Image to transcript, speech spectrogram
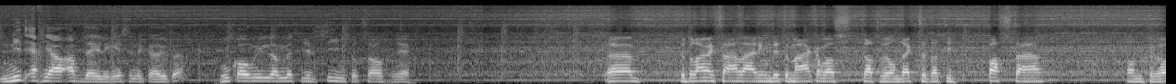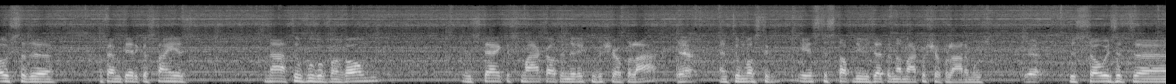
niet echt jouw afdeling is in de keuken, hoe komen jullie dan met je team tot zo'n gerecht? Eh, de belangrijkste aanleiding om dit te maken was dat we ontdekten dat die pasta van geroosterde gefermenteerde kastanjes na het toevoegen van room een sterke smaak had in de richting van chocola. Ja. En toen was de eerste stap die we zetten naar maken chocolademousse. ja. Dus zo is het. eh,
